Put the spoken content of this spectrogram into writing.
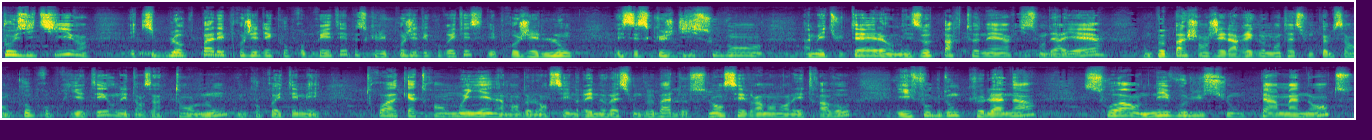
positive et qui bloque pas les projets d'écopropriété parce que les projets d'écopropriété, c'est des projets longs. Et c'est ce que je dis souvent à mes tutelles, ou mes autres partenaires qui sont derrière. On ne peut pas changer la réglementation comme ça en copropriété. On est dans un temps long. Une copropriété met 3 à 4 ans en moyenne avant de lancer une rénovation globale, de se lancer vraiment dans les travaux. Et il faut donc que l'ANA soit en évolution permanente,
